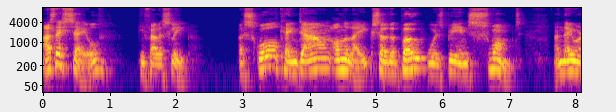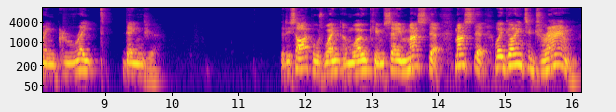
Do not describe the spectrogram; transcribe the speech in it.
As they sailed, he fell asleep. A squall came down on the lake, so the boat was being swamped and they were in great danger. The disciples went and woke him, saying, Master, Master, we're going to drown.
